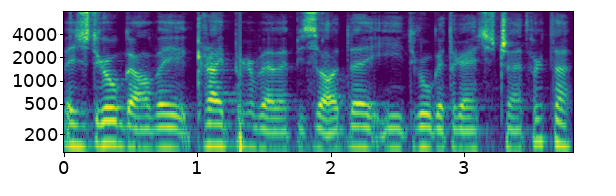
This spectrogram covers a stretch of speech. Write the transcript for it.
već druga, ovaj, kraj prve epizode i druga, treća, četvrta,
